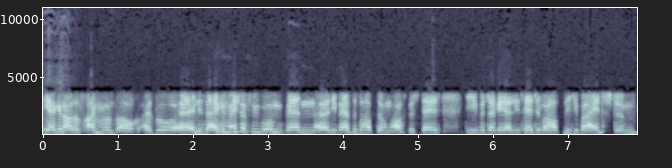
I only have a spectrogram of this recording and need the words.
Ja, genau, das fragen wir uns auch. Also äh, in dieser Allgemeinverfügung werden äh, diverse Behauptungen aufgestellt, die mit der Realität überhaupt nicht übereinstimmen.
